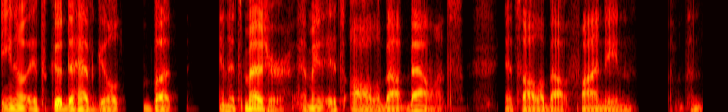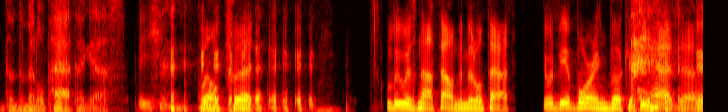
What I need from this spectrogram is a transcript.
You know, it's good to have guilt, but in its measure. I mean, it's all about balance. It's all about finding the, the, the middle path, I guess. well put. Lou has not found the middle path. It would be a boring book if he had, though.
